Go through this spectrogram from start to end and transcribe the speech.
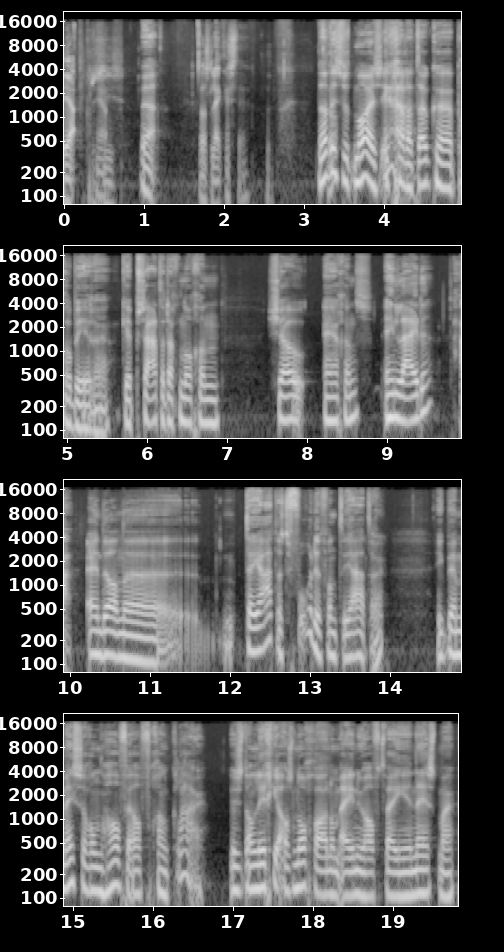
ja precies. Ja. ja. Dat is het lekkerste. Dat Toch? is het mooiste. Ik ja. ga dat ook uh, proberen. Ik heb zaterdag nog een show ergens in Leiden. Ah. En dan uh, theater. Het voordeel van theater. Ik ben meestal om half elf gewoon klaar. Dus dan lig je alsnog gewoon om één uur, half twee in je nest. Maar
